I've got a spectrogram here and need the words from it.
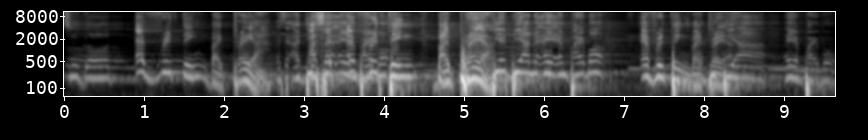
to God. Everything by prayer. I said biara ɛyɛ mpaebɔ everything by prayer. adeɛ biara no Everything by prayer. biara ɛyɛ mpaebɔ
